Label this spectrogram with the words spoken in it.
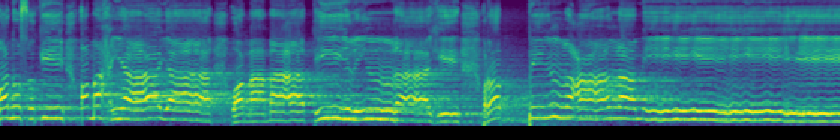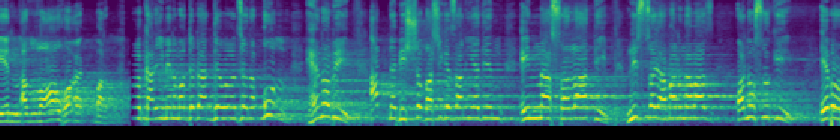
ওয়া নুসুকি ওয়া মাহইয়ায়া ওয়া মামাতি লিল্লাহি রাব্বিল আলামিন। আল্লাহু আকবার। কারিমের মধ্যে ডাক দিয়ে বলেছেন, কুল, হে নবী, আপনি বিশ্ববাসীকে জানিয়ে দিন, ইন্না সালাতি নিশ্চয় আমার নামাজ অনুসুকি এবং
